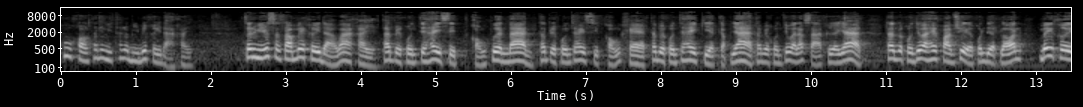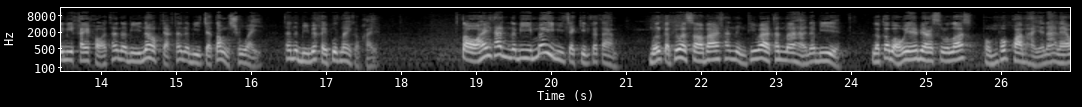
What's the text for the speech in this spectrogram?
คู่ครองท่านนบีท่านนบีไม่เคยด่าใคร ท่านนบีรัสซัมไม่เคยด่าว่าใคร ท่านเป็นคนที่ให้สิทธิ์ของเพื่อนบ้าน ท่านเป็นคนที่ให้สิทธิ์ของแขก ท่านเป็นคนที่ให้เกียรติกับญาติ ท่านเป็นคนที่ว่ารักษาเครือญาติ ท่านเป็นคนที่ว่าให้ความช่วยเหลือคนเดือดร้อน ไม่เคยมีใครขอท่านนบีนอกจากท่านนบีจะต้องช่วย ท่านนบีไม่เคยพูดไม่กับใคร ต่อให้ท่านนบีไม่มีจะกินก็ตาม เหมือนกับที่ว่าซอบ้าท่านหนึ่งที่ว่าท่านมาหานบี แล้วก็บอกว่าเยบาสุลลอสผมพบความหายนะแล้ว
